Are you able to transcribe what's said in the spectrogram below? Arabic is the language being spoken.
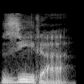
زیرا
